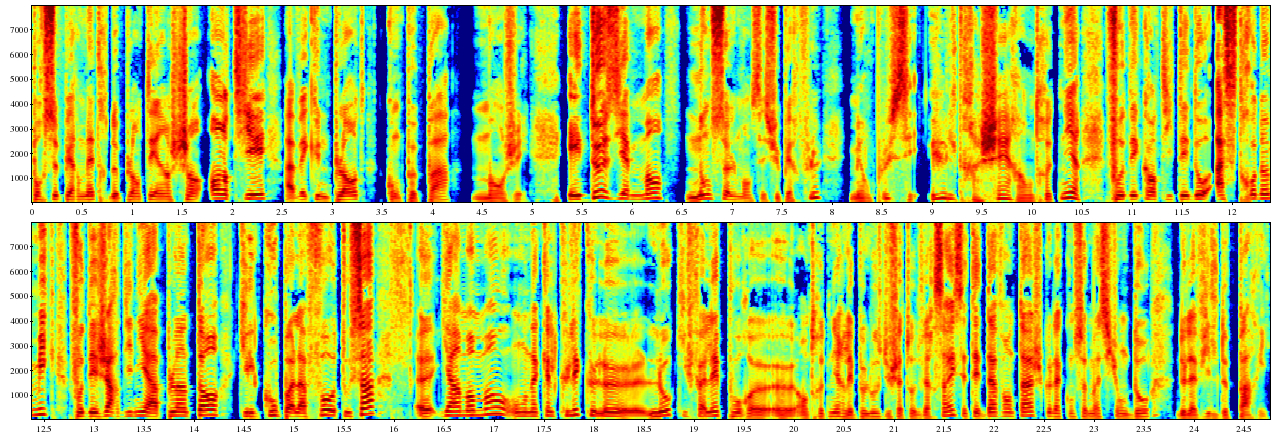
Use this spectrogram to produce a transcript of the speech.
pour se permettre de planter un champ entier avec une plante qu'on ne peut pas manger. Et deuxièmement, non seulement c'est superflu, mais en plus c'est ultra cher à entretenir. Faut des quantités d'eau astronomiques, faut des jardiniers à plein temps qu'ils coupent à la faute, tout ça. Euh, il y a un moment, on a calculé que l'eau qu'il fallait pour euh, euh, entretenir les pelouses du château de Versailles, c'était davantage que la consommation d'eau de la ville de Paris.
